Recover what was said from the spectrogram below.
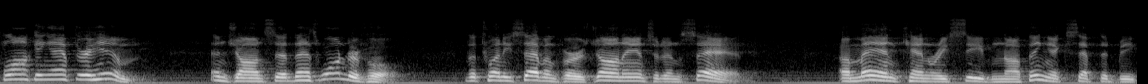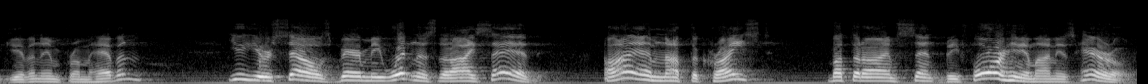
flocking after him. And John said, That's wonderful. The 27th verse John answered and said, A man can receive nothing except it be given him from heaven. You yourselves bear me witness that I said, I am not the Christ but that I am sent before him. I'm his herald.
